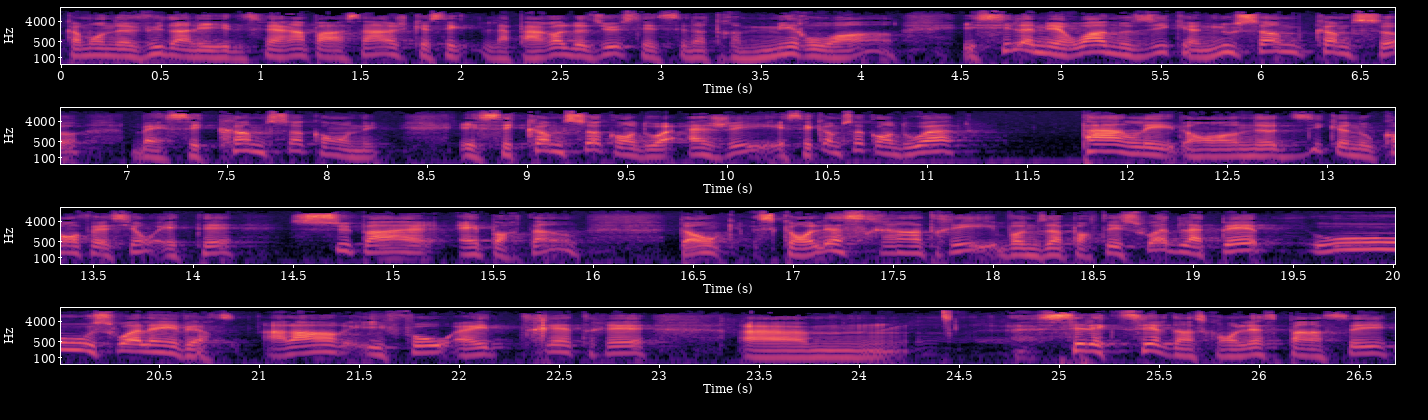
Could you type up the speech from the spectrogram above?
comme on a vu dans les différents passages, que c'est la parole de Dieu, c'est, notre miroir. Et si le miroir nous dit que nous sommes comme ça, ben c'est comme ça qu'on est. Et c'est comme ça qu'on doit agir, et c'est comme ça qu'on doit parler. On a dit que nos confessions étaient super importantes. Donc, ce qu'on laisse rentrer va nous apporter soit de la paix ou soit l'inverse. Alors, il faut être très, très... Euh, sélectif dans ce qu'on laisse penser,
